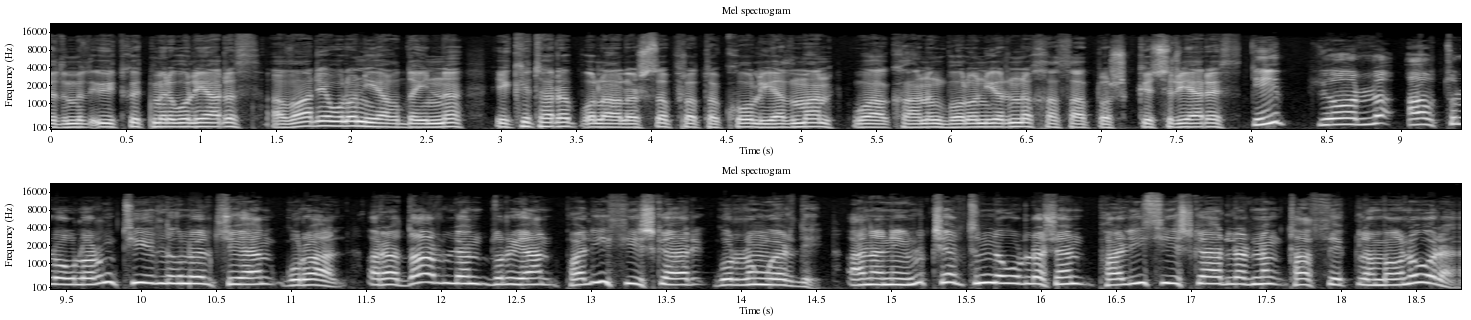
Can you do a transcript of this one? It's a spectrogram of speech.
özümiz üýtgetmeli bolýarys. Awariýa bolan ýagdaýynda iki tarap ylalaşsa protokol ýazman, wakanyň bolan ýerinde hasaplaşyk geçirýäris. Diýip, Ýolda awtoulaglaryň tizligini ölçeýän gural, radar bilen durýan polisiýa işgäri gürrüň berdi. Anonimlik şertinde gürleşen polisiýa işgärleriniň tassyklamagyna görä,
